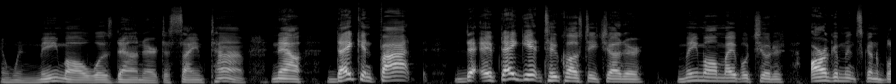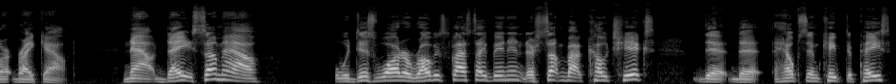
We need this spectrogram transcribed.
and when Meemaw was down there at the same time. Now they can fight if they get too close to each other, Meemaw and Mabel Childress, argument's going to break out. Now, they somehow, with this water aerobics class they've been in, there's something about Coach Hicks that that helps them keep the peace.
